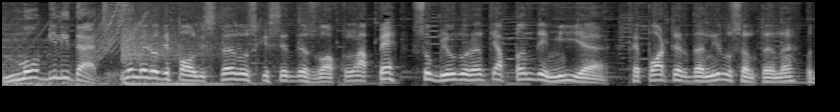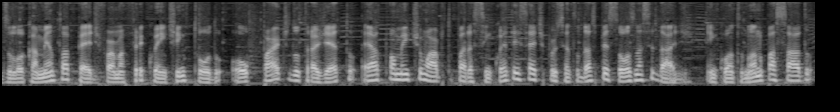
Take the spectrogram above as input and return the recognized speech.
Mobilidade. Número de paulistanos que se deslocam a pé subiu durante a pandemia. Repórter Danilo Santana. O deslocamento a pé de forma frequente em todo ou parte do trajeto é atualmente um hábito para 57% das pessoas na cidade, enquanto no ano passado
